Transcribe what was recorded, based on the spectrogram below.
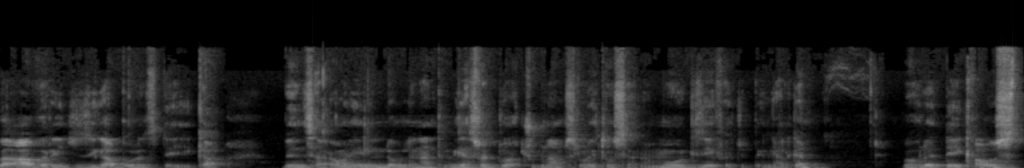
በ average እዚህ ጋር በሁለት ደቂቃ ብንሰራው እኔ እንደውም ለእናንተ እያስረዳኋችሁ ምናምን ስለሆነ የተወሰነ more ጊዜ ይፈጅብኛል። ግን በሁለት ደቂቃ ውስጥ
